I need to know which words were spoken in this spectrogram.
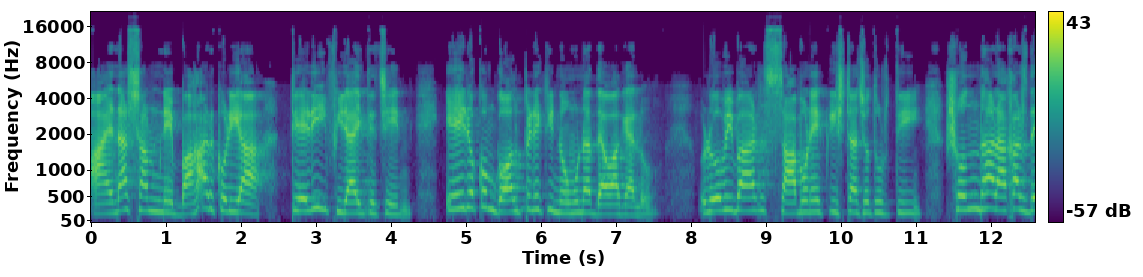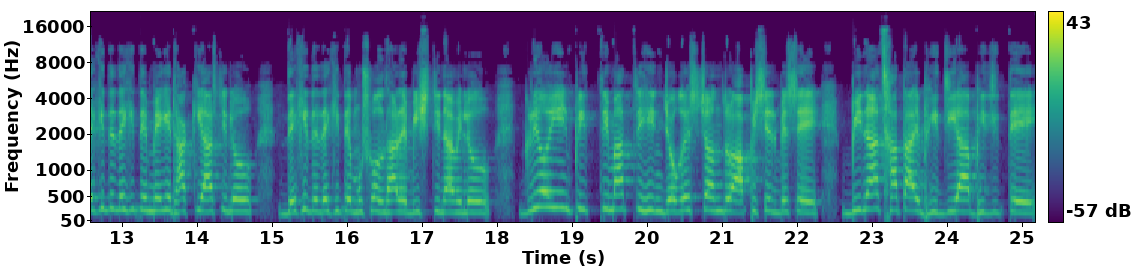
আয়নার সামনে বাহার করিয়া টেরি ফিরাইতেছেন। এই রকম গল্পের একটি নমুনা দেওয়া গেল। রবিবার শ্রাবণের কৃষ্ণা চতুর্থী। সন্ধ্যার আকাশ দেখিতে দেখিতে মেঘে ঢাকিয়া আসিল, দেখিতে দেখিতে মুষলধারে বৃষ্টি নামিল। গৃহহীন পিতৃমাতৃহীন যোগেশচন্দ্র আপিসের বেশে বিনা ছাতায় ভিজিয়া ভিজিতে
